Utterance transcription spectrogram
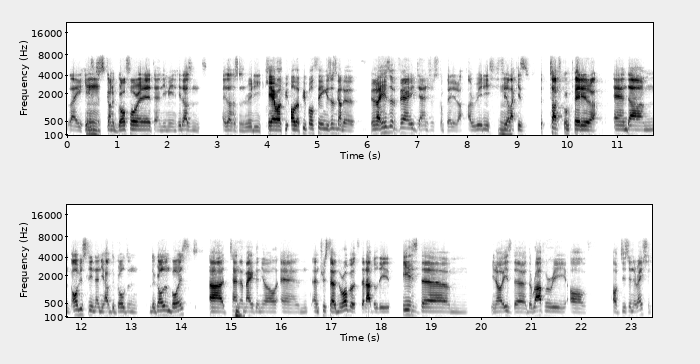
Like he's Mm. just gonna go for it, and I mean he doesn't he doesn't really care what other people think. He's just gonna you know he's a very dangerous competitor. I really feel Mm. like he's a tough competitor, and um, obviously then you have the golden the golden boys, uh, Tanner McDaniel and and Tristan Roberts that I believe is the um, you know is the the rivalry of of this generation.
